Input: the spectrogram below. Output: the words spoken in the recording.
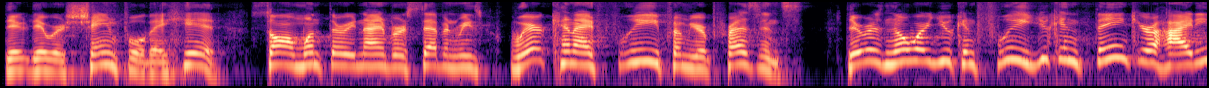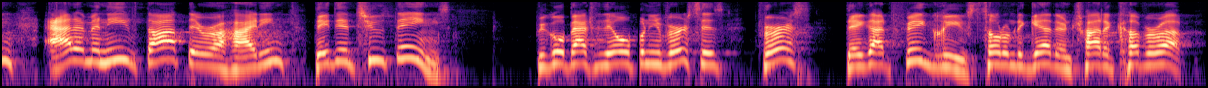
They, they were shameful. They hid. Psalm 139, verse 7 reads, Where can I flee from your presence? There is nowhere you can flee. You can think you're hiding. Adam and Eve thought they were hiding. They did two things. If we go back to the opening verses, first, they got fig leaves, sewed them together, and tried to cover up.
